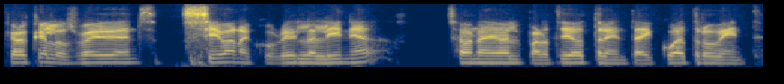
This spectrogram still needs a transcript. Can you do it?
creo que los Ravens sí van a cubrir la línea. Se van a llevar el partido 34-20.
